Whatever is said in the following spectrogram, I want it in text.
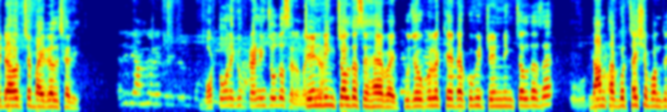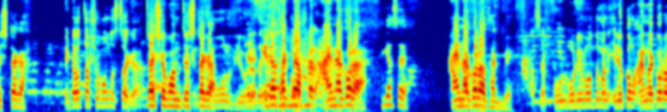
এটা হচ্ছে ভাইরাল শাড়ি। বর্তমানে খুব ট্রেন্ডিং চলতেছে না ট্রেন্ডিং চলতেছে হ্যাঁ ভাই পূজা উপলক্ষে এটা খুবই ট্রেন্ডিং চলতেছে। দাম থাকবে চারশো পঞ্চাশ টাকা। এটাও চারশো পঞ্চাশ টাকা। চারশো পঞ্চাশ টাকা। এটা থাকবে আপনার আয়না করা ঠিক আছে? আয়না করা থাকবে। আচ্ছা ফুল বডির মধ্যে মানে এরকম আয়না করা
